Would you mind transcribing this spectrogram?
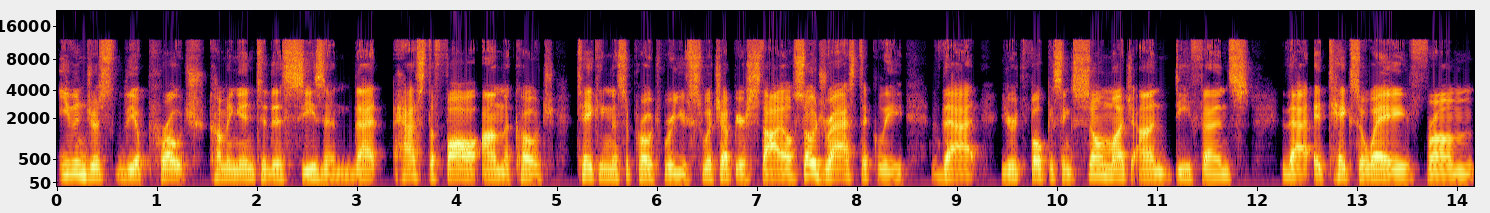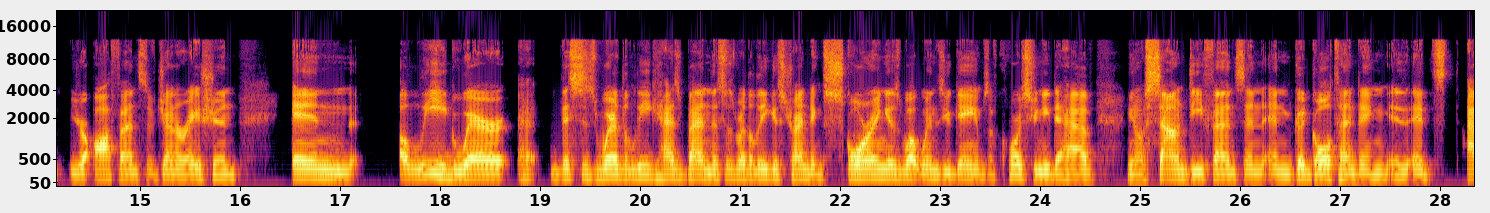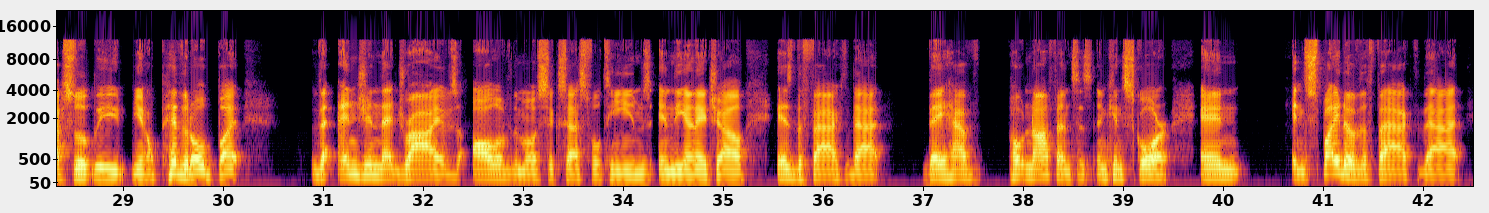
even just the approach coming into this season that has to fall on the coach taking this approach where you switch up your style so drastically that you're focusing so much on defense that it takes away from your offensive generation in a league where eh, this is where the league has been. This is where the league is trending. Scoring is what wins you games. Of course, you need to have you know sound defense and and good goaltending. It's absolutely you know pivotal, but the engine that drives all of the most successful teams in the NHL is the fact that they have potent offenses and can score. And in spite of the fact that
